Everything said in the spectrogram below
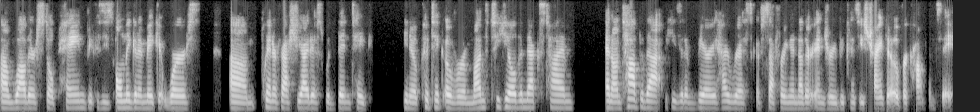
um, while there's still pain because he's only going to make it worse. Um, plantar fasciitis would then take, you know, could take over a month to heal the next time. And on top of that, he's at a very high risk of suffering another injury because he's trying to overcompensate.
